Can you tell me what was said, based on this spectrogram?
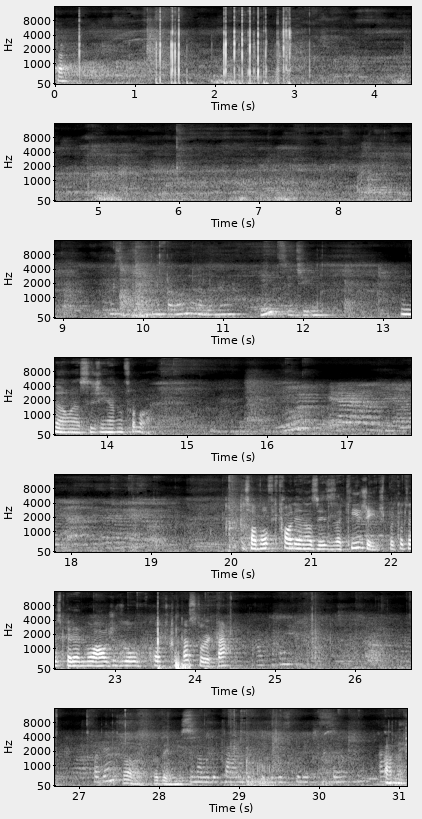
Tá. Você não falou nada, né? Hum? Cidinha. Não, a Cidinha não falou. Eu só vou ficar olhando às vezes aqui, gente, porque eu tô esperando o áudio do conto com o pastor, tá? Podemos? Em nome do Pai, do Filho e do Espírito Santo. Amém.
